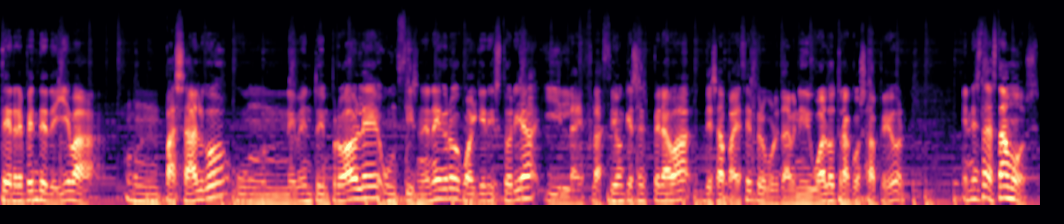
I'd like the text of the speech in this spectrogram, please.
de repente te lleva un, pasa algo, un evento improbable, un cisne negro, cualquier historia y la inflación que se esperaba desaparece, pero porque te ha venido igual otra cosa peor. En esta estamos,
